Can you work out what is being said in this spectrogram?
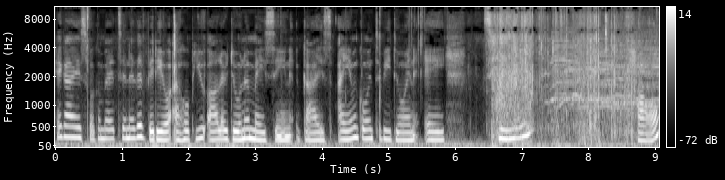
hey guys welcome back to another video. I hope you all are doing amazing. Guys i am going to be doing a Temu haul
